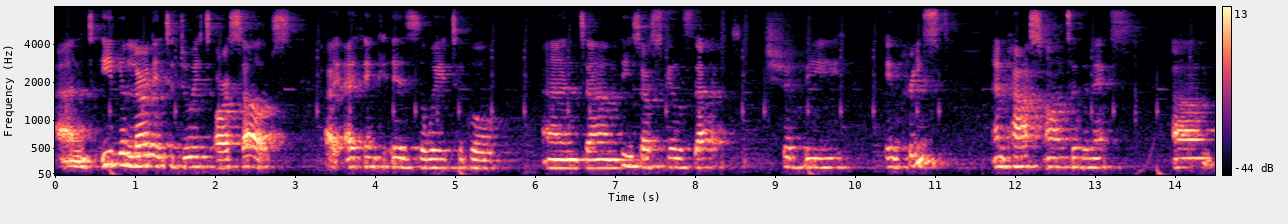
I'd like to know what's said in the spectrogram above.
and even learning to do it ourselves, I, I think is the way to go. And um, these are skills that should be increased and passed on to the next um,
